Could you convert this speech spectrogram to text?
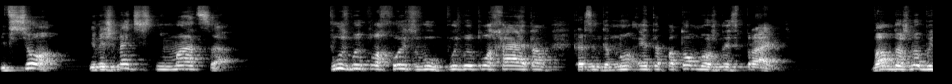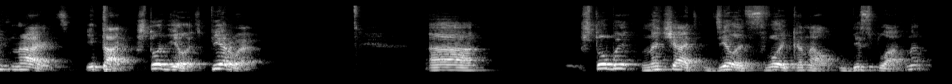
И все. И начинайте сниматься. Пусть будет плохой звук, пусть будет плохая там картинка, но это потом можно исправить. Вам должно быть нравиться. Итак, что делать? Первое. А, чтобы начать делать свой канал бесплатно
